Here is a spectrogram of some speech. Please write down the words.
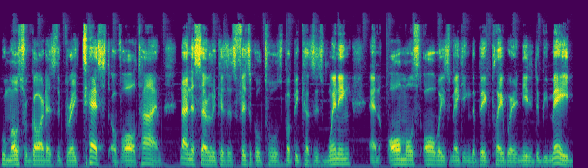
who most regard as the greatest of all time, not necessarily because his physical tools, but because his winning and almost always making the big play where it needed to be made.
